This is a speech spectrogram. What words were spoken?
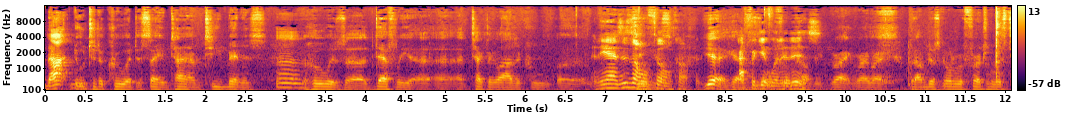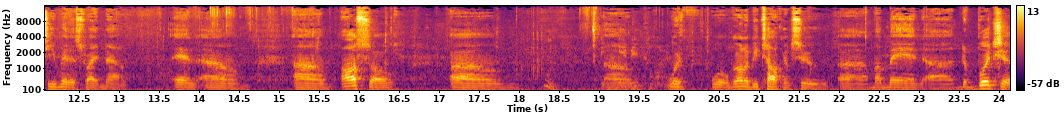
not new to the crew at the same time. T Menace, who is uh, definitely a, a, a technological. Uh, And he has his own film company. yeah, he has I his forget own what film it is. company. Right, right, right. But I'm just going to refer to him as T Menace right now, and um, um, also. Um, He um, gave me a card. we're we're going to be talking to uh, my man, uh, the Butcher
